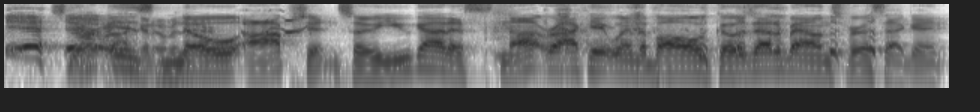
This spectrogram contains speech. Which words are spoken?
there rocket is no option. So you gotta snot rocket when the ball goes out of bounds for a second,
